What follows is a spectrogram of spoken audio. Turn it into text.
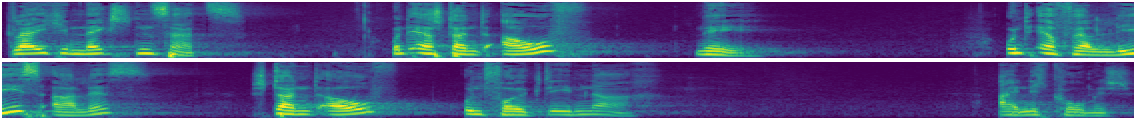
Gleich im nächsten Satz. Und er stand auf, nee. Und er verließ alles, stand auf und folgte ihm nach. Eigentlich komisch.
